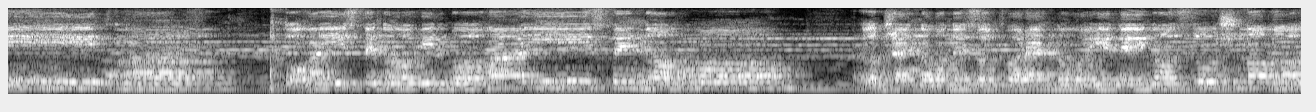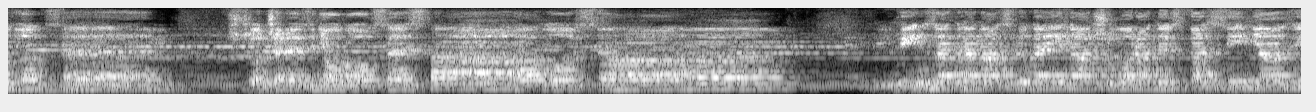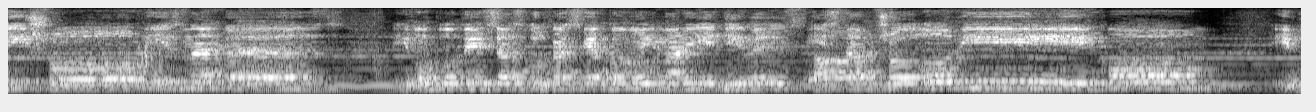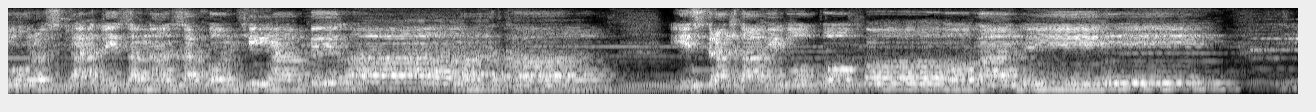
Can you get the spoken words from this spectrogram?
родженого несотвореного єдиносушного з Отцем, що через нього все сталося. Він задля нас, людей нашого, ради спасіння зійшов із небес і воплотився з Духа Святого і Марії Діви, і став чоловіком, і був розп'ятий за нас за Понтія Пилата, і страждав і був похований.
